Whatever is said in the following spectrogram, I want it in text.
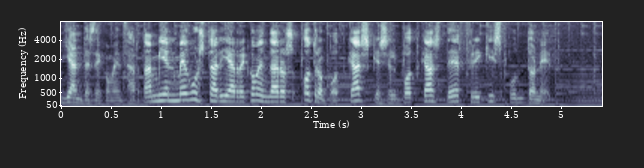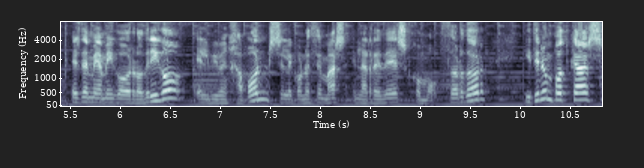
Y antes de comenzar también me gustaría recomendaros otro podcast, que es el podcast de frikis.net. Es de mi amigo Rodrigo, él vive en Japón, se le conoce más en las redes como Zordor, y tiene un podcast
